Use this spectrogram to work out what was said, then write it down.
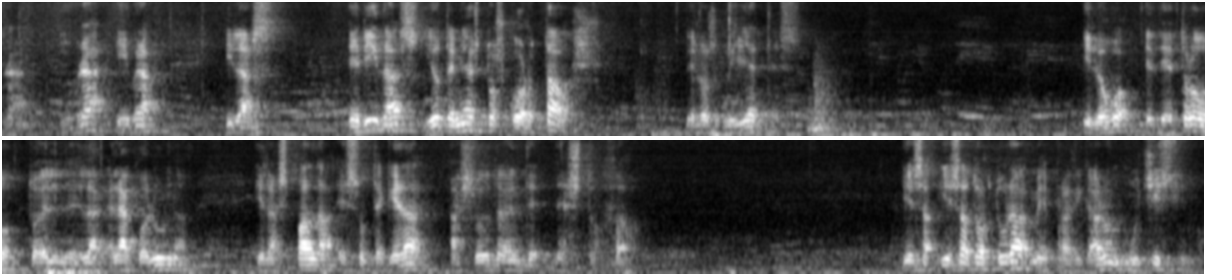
bra, y bra, y bra. Y las heridas, yo tenía estos cortados de los grilletes. Y luego de todo, la columna, y la espalda, eso te queda absolutamente destrozado. Y esa, y esa tortura me practicaron muchísimo.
